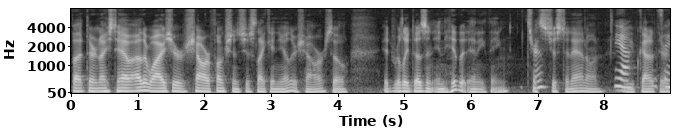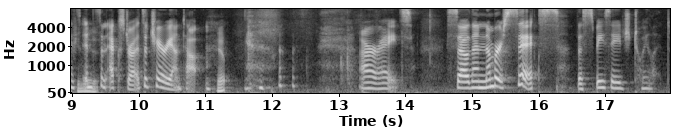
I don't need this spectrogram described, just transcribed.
but they're nice to have. Otherwise, your shower functions just like any other shower, so it really doesn't inhibit anything. True. It's just an add-on. yeah. You've got it there if you it's, need it's it. an extra. It's a cherry on top. Yep. All right. So then number six, the space age toilet.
